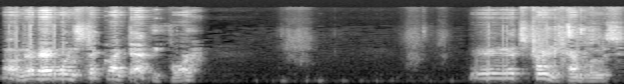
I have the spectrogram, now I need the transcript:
Oh, never had one stick like that before. Eh, It's trying to come loose.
